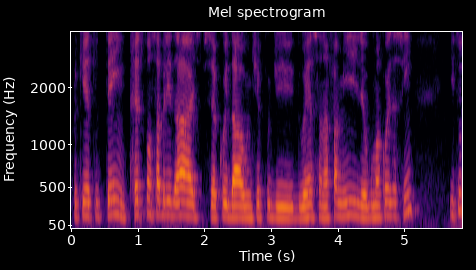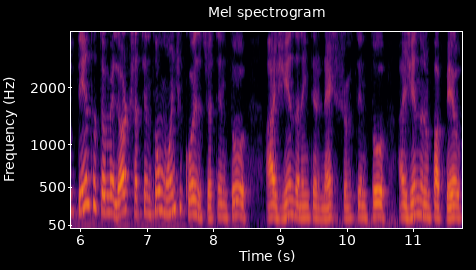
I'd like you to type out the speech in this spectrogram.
porque tu tem responsabilidades, precisa cuidar de algum tipo de doença na família, alguma coisa assim, e tu tenta o teu melhor, tu já tentou um monte de coisa, tu já tentou agenda na internet, tu já tentou agenda no papel,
